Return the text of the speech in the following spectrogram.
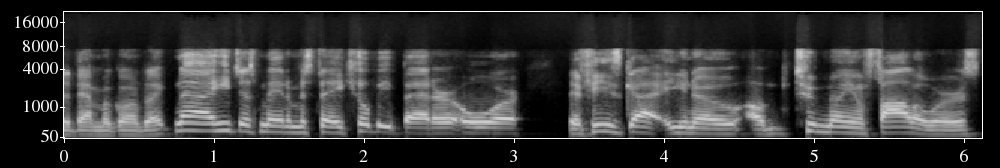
of them are going to be like, nah, he just made a mistake. He'll be better. Or if he's got, you know, um, 2 million followers,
